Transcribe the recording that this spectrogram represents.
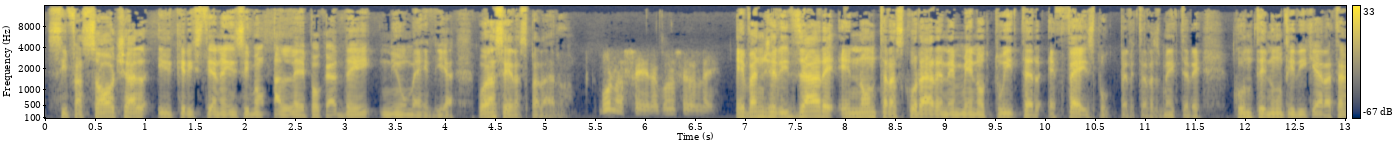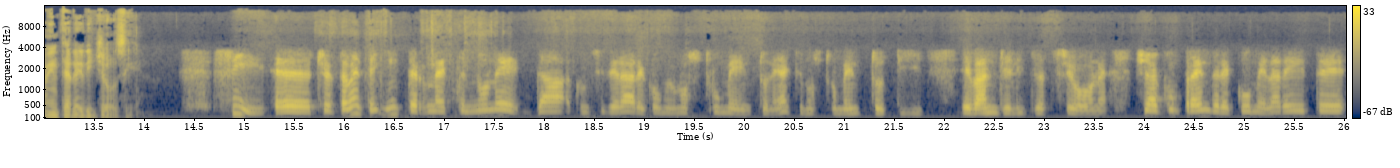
si fa social, il cristianesimo all'epoca dei new media. Buonasera Spadaro. Buonasera, buonasera a lei. Evangelizzare e non trascurare nemmeno Twitter e Facebook per trasmettere contenuti dichiaratamente religiosi. Sì, eh, certamente internet non è da considerare come uno strumento, neanche uno strumento di evangelizzazione, c'è da comprendere come la rete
